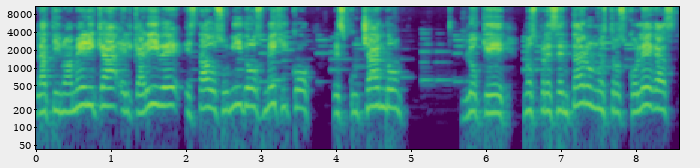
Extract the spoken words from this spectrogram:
Latinoamérica, el Caribe, Estados Unidos, México, escuchando lo que nos presentaron nuestros colegas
